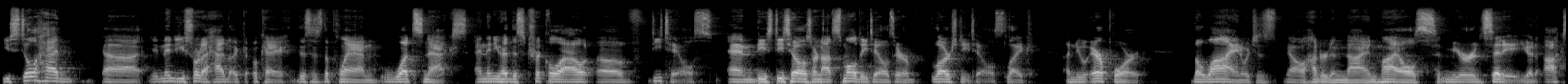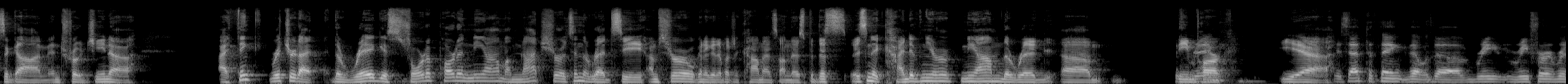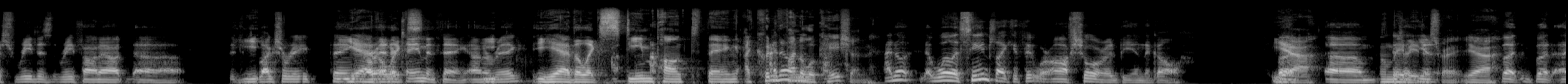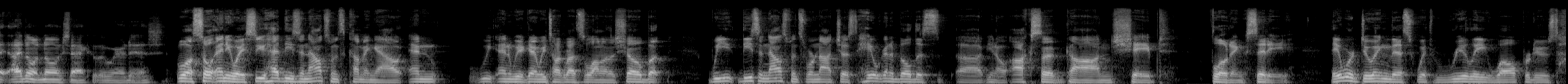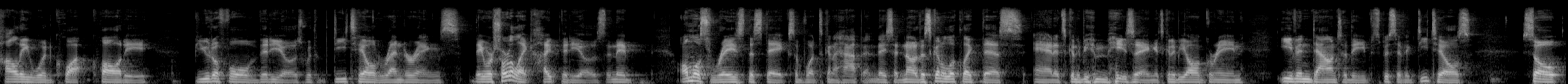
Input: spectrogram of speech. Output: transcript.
You still had uh, and then you sort of had like, okay, this is the plan. What's next? And then you had this trickle out of details, and these details are not small details; they're large details, like a new airport, the line, which is you know 109 miles, mirrored city. You had Oxagon and Trojena. I think Richard, I, the rig is sort of part of Neom. I'm not sure it's in the Red Sea. I'm sure we're going to get a bunch of comments on this, but this isn't it kind of near Neom, the rig um, theme rig? park. Yeah, is that the thing that the re- refurbished, re- rethought out uh, luxury thing yeah, or entertainment like, thing on a rig. Yeah, the like steampunked thing. I couldn't I find a location. I don't. Well, it seems like if it were offshore, it'd be in the Gulf. But, yeah. Um, well, maybe that's know, right. Yeah. But but I, I don't know exactly where it is. Well, so anyway, so you had these announcements coming out, and we and we again we talk about this a lot on the show, but we these announcements were not just hey we're going to build this uh, you know octagon shaped floating city they were doing this with really well produced Hollywood quality, beautiful videos with detailed renderings. They were sort of like hype videos and they almost raised the stakes of what's going to happen. They said, no, this is going to look like this and it's going to be amazing. It's going to be all green, even down to the specific details. So,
